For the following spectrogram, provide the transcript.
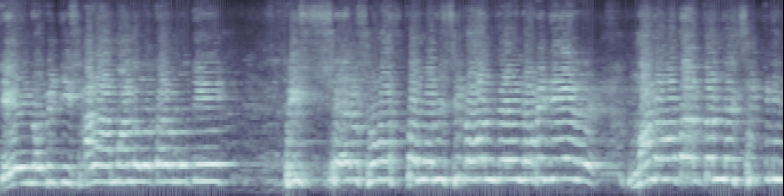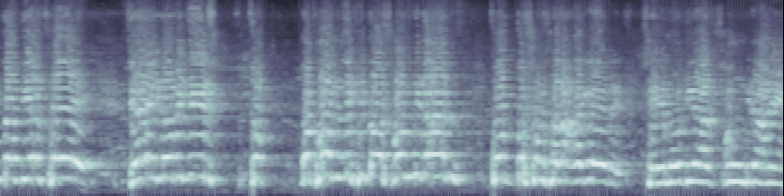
যে নবীজি সারা মানবতার মধ্যে বিশ্বের সমস্ত মনীষীগণ যে নবীজির মানবতার জন্য স্বীকৃত দিয়েছে যে নবীজির প্রথম লিখিত সংবিধান চোদ্দশো বছর আগের, সেই মদিনার সংবিধানে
